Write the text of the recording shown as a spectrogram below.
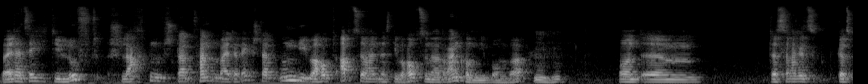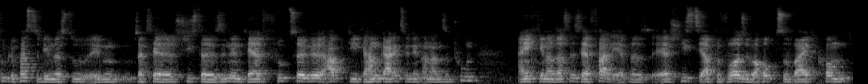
weil tatsächlich die Luftschlachten statt, fanden weiter weg statt, um die überhaupt abzuhalten, dass die überhaupt so nah drankommen, die Bomber. Mhm. Und ähm, das hat jetzt ganz gut gepasst zu dem, dass du eben sagst, er schießt da sinnentleert Flugzeuge ab, die haben gar nichts mit den anderen zu tun. Eigentlich genau das ist der Fall. Er, er schießt sie ab, bevor sie überhaupt so weit kommt.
